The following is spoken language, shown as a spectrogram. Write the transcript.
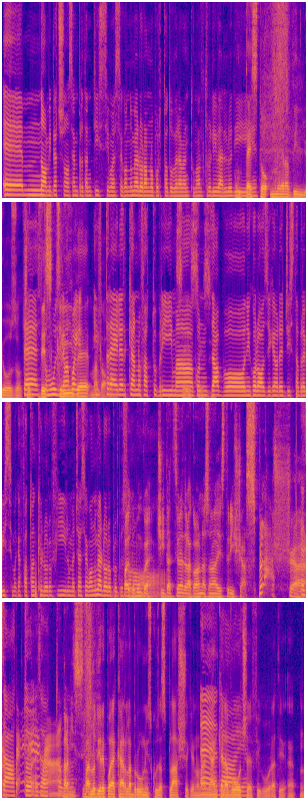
Ehm, no, mi piacciono sempre tantissimo e secondo me loro hanno portato veramente un altro livello di Un testo meraviglioso. cioè, testo, musica, ma poi descrive- il Madonna. trailer che hanno fatto prima Sì, sì, con sì. Zavvo Nicolosi, che è un regista bravissimo che ha fatto anche il loro film, cioè secondo me loro proprio Poi sono comunque citazione della colonna sonora di Striscia, Splash! Esatto, esatto. Bravissimo. Farlo dire poi a Carla Bruni, scusa, Splash, che non ha Eh, neanche la dai. voce, figurati. eh, mm.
